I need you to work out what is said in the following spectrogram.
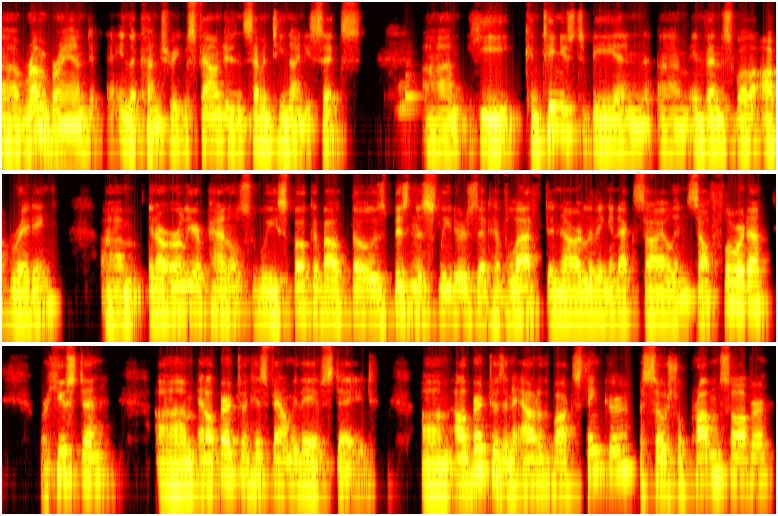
uh, rum brand in the country. It was founded in 1796. Um, he continues to be in um, in Venezuela operating. Um, in our earlier panels, we spoke about those business leaders that have left and now are living in exile in South Florida or Houston. and Alberto and his family, they have stayed. Um, Alberto is an out of the box thinker, a social problem solver.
